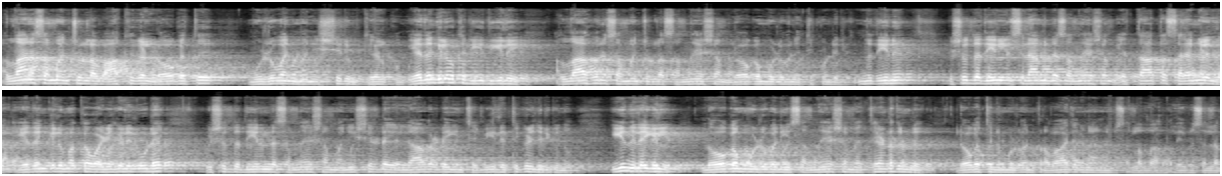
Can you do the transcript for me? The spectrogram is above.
അള്ളാഹിനെ സംബന്ധിച്ചുള്ള വാക്കുകൾ ലോകത്ത് മുഴുവൻ മനുഷ്യരും കേൾക്കും. ഏതെങ്കിലുമൊക്കെ രീതിയിൽ അള്ളാഹുവിനെ സംബന്ധിച്ചുള്ള സന്ദേശം ലോകം മുഴുവൻ എത്തിക്കൊണ്ടിരിക്കും. ഇന്ന് ദീന് വിശുദ്ധ ദീനിൽ ഇസ്ലാമിന്റെ സന്ദേശം എത്താത്ത സ്ഥലങ്ങളില്ല. ഏതെങ്കിലുമൊക്കെ വഴികളിലൂടെ വിശുദ്ധ ദീനിന്റെ സന്ദേശം മനുഷ്യരുടെ എല്ലാവരുടെയും ചെവിയിൽ എത്തിക്കഴിഞ്ഞിരിക്കുന്നു. ഈ നിലയിൽ ലോകം മുഴുവൻ ഈ സന്ദേശം എത്തേണ്ടതുണ്ട്. ലോകത്തിന് മുഴുവൻ പ്രവാചകനാണ് നബി സല്ലല്ലാഹു അലൈഹി വസല്ലം.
